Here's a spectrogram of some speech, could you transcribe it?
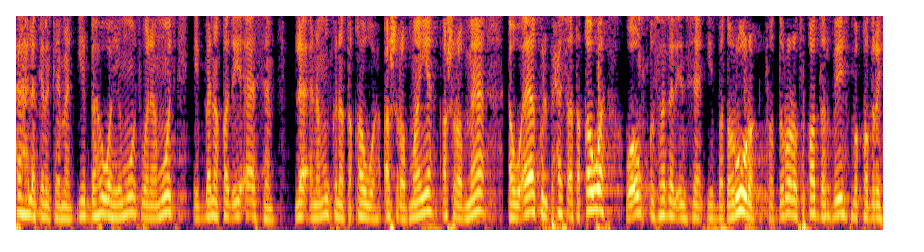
ههلك أنا كمان. يبقى هو يموت وأنا أموت يبقى أنا قد إيه أقسم؟ لا أنا ممكن أتقوى. أشرب مية أشرب ماء أو آكل بحيث أتقوى وأنقذ هذا الإنسان. يبقى ضرورة فالضرورة تقدر به بقدره.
